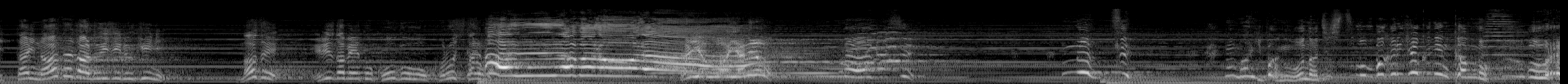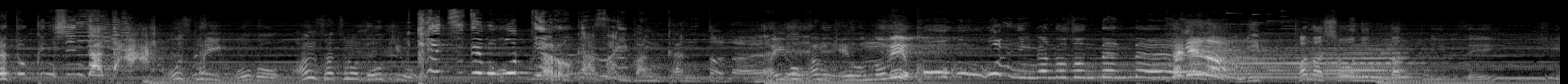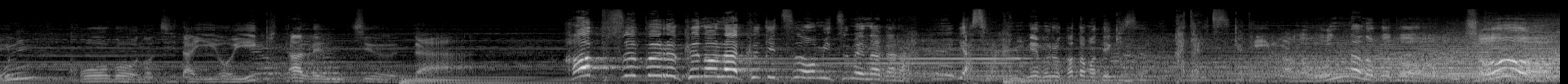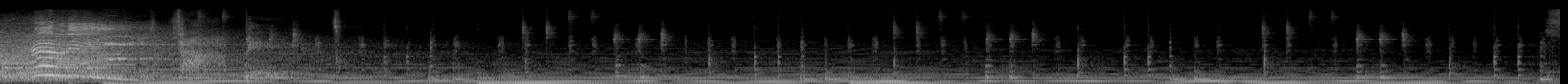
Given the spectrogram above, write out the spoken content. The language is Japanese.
一体なぜだルイージ・ルキーニ？なぜエリザベート皇后を殺したのか？アッラバローラダリアンはやめろ！なぜなぜ毎晩同じ質問ばかり100年間も俺はとっくに死んだんだ！オーストリー皇后暗殺の動機を。ケツでも掘ってやろうか裁判官殿。愛護関係を述べよ。皇后本人が望んだんだふざけるな！立派な証人だっているぜ証人皇后の時代を生きた連中だ。ハプスブルクの落日を見つめながら安らかに眠ることもできず語り続けているあの女のことをそう。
